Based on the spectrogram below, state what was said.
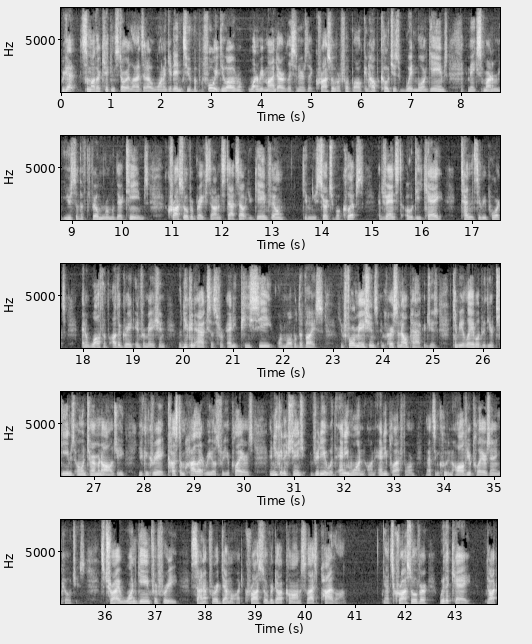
We got some other kicking storylines that I want to get into, but before we do, I want to remind our listeners that Krossover football can help coaches win more games and make smarter use of the film room with their teams. Krossover breaks down and stats out your game film giving you searchable clips, advanced ODK, tendency reports, and a wealth of other great information that you can access from any PC or mobile device. Your formations and personnel packages can be labeled with your team's own terminology. You can create custom highlight reels for your players, and you can exchange video with anyone on any platform. That's including all of your players and coaches. To try one game for free, sign up for a demo at krossover.com slash pylon. That's Krossover with a K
